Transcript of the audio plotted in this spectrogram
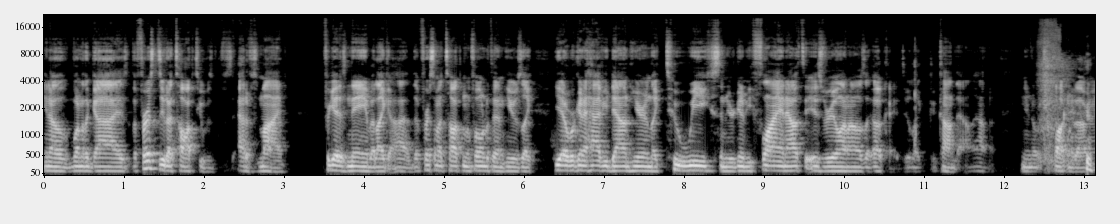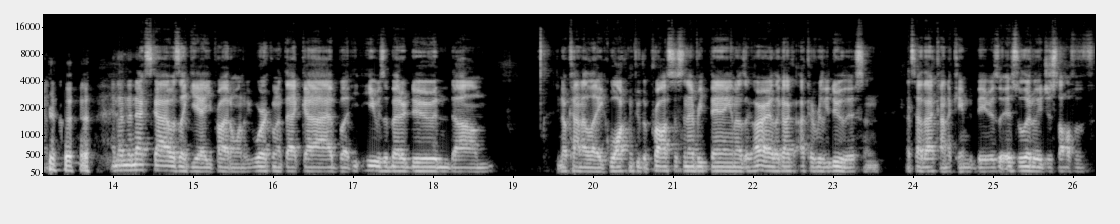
you know, one of the guys, the first dude I talked to was out of his mind. Forget his name, but like the first time I talked on the phone with him, he was like, yeah, we're gonna have you down here in like two weeks, and you're gonna be flying out to Israel. And I was like, okay, dude, like calm down. I don't know, you know what you're talking about right and then the next guy was like, yeah, you probably don't want to be working with that guy, but he, he was a better dude, and um, you know, kind of like walking through the process and everything. And I was like, all right, like I, I could really do this, and that's how that kind of came to be. It was, it's literally just off of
